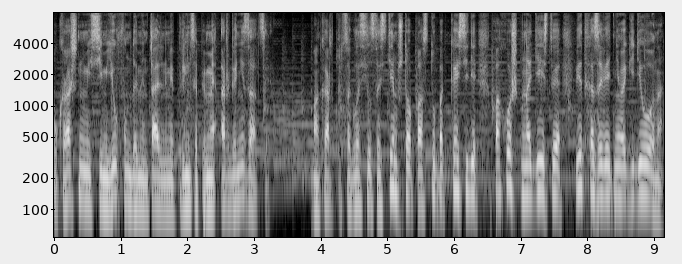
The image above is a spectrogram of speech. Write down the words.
украшенными семью фундаментальными принципами организации. Макартур согласился с тем, что поступок Кэссиди похож на действие ветхозаветнего Гедеона,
